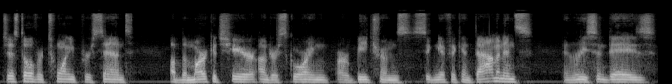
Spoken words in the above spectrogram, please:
just over 20% of the market share underscoring Arbitrum's significant dominance in recent days,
